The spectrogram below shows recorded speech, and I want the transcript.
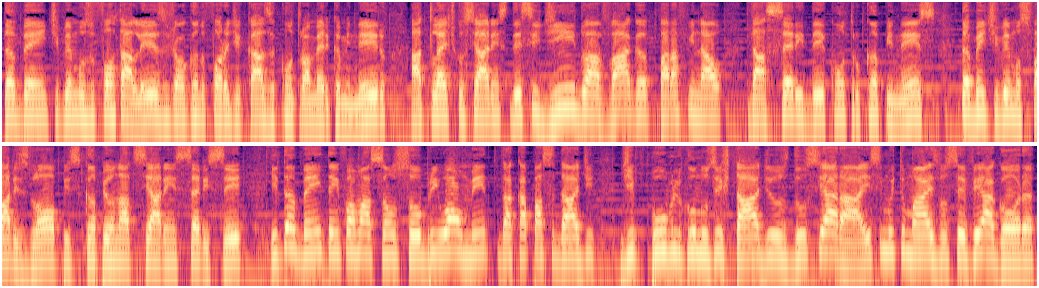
Também tivemos o Fortaleza jogando fora de casa contra o América Mineiro, Atlético Cearense decidindo a vaga para a final da Série D contra o Campinense. Também tivemos Fares Lopes, Campeonato Cearense Série C e também tem informação sobre o aumento da capacidade de público nos estádios do Ceará. Isso e muito mais você vê agora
